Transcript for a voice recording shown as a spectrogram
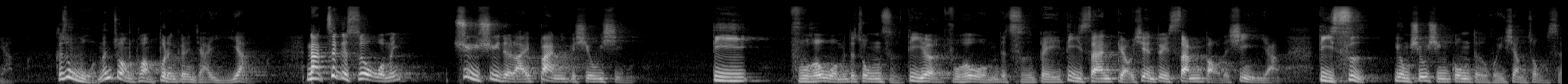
样。可是我们状况不能跟人家一样。那这个时候我们继续的来办一个修行。第一，符合我们的宗旨；第二，符合我们的慈悲；第三，表现对三宝的信仰；第四，用修行功德回向众生；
